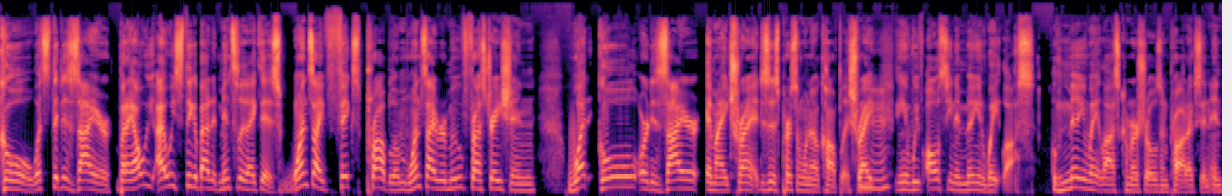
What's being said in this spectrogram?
goal? What's the desire? But I always I always think about it mentally like this. Once I fix problem, once I remove frustration, what goal or desire am I trying does this person want to accomplish, right? Mm-hmm. You know, we've all seen a million weight loss a million weight loss commercials and products and, and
